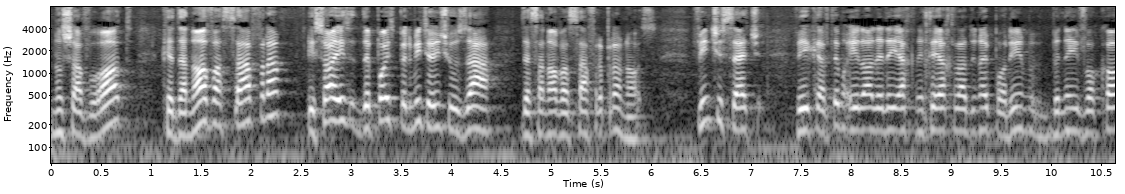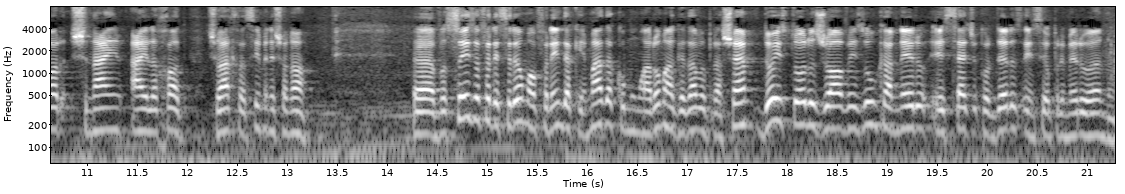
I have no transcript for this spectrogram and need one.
no Shavuot, que é da nova safra, e só isso depois permite a gente usar dessa nova safra para nós. 27. Uh, vocês oferecerão uma oferenda queimada como um aroma agradável para Hashem, dois touros jovens, um carneiro e sete cordeiros em seu primeiro ano.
